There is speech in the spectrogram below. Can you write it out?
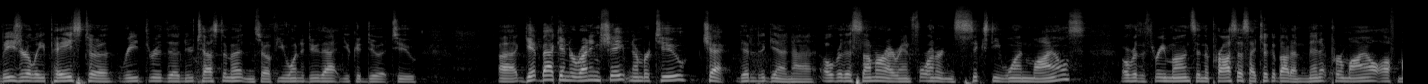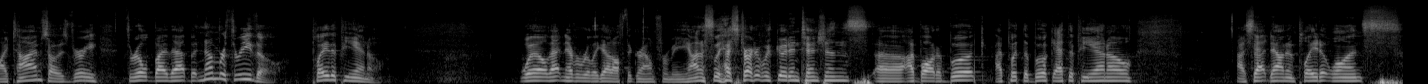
leisurely pace to read through the New Testament. And so if you want to do that, you could do it too. Uh, get back into running shape. Number two, check, did it again. Uh, over the summer, I ran 461 miles over the three months. In the process, I took about a minute per mile off my time, so I was very thrilled by that. But number three, though, play the piano. Well, that never really got off the ground for me. Honestly, I started with good intentions. Uh, I bought a book, I put the book at the piano, I sat down and played it once,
